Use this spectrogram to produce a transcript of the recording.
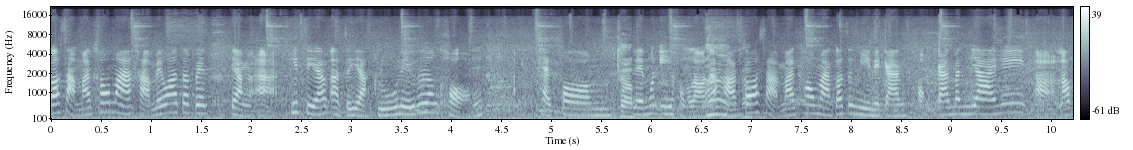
ก็สามารถเข้ามาค่ะ ไม่ว่าจะเป็นอย่างอะพี่เจี๊ยบอาจจะอยากรู้ในเรื่องของ แพลตฟอร์มครับเลมอนอีของเรานะคะ อ่าครับก็สามารถเข้ามาก็จะมีในการของการบรรยายให้อ่ารับ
